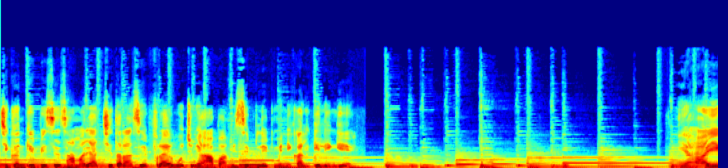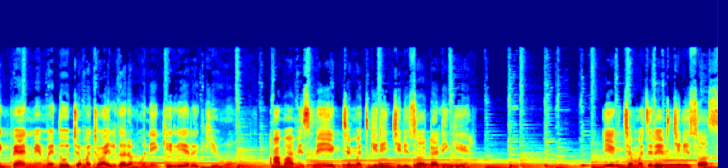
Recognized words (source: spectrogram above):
चिकन के पीसेस हमारे अच्छी तरह से फ्राई हो चुके हैं। अब हम इसे प्लेट में निकाल के लेंगे। यहाँ एक पैन में मैं दो चम्मच ऑयल गर्म होने के लिए रखी हूँ। अब हम इसमें एक चम्मच ग्रीन चिली सॉस डालेंगे। एक चम्मच रेड चिली सॉस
